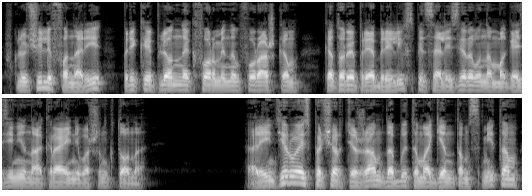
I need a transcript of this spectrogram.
включили фонари, прикрепленные к форменным фуражкам, которые приобрели в специализированном магазине на окраине Вашингтона. Ориентируясь по чертежам, добытым агентом Смитом,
